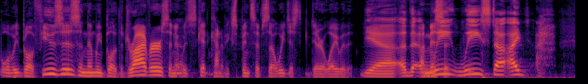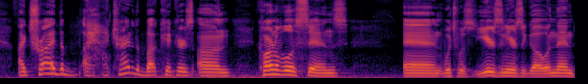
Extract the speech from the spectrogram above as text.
Well, we blow fuses and then we blow the drivers, and it would just get kind of expensive, so we just did away with it. Yeah, uh, the, we it. we stopped. I I tried the I tried the butt kickers on Carnival of Sins, and which was years and years ago, and then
